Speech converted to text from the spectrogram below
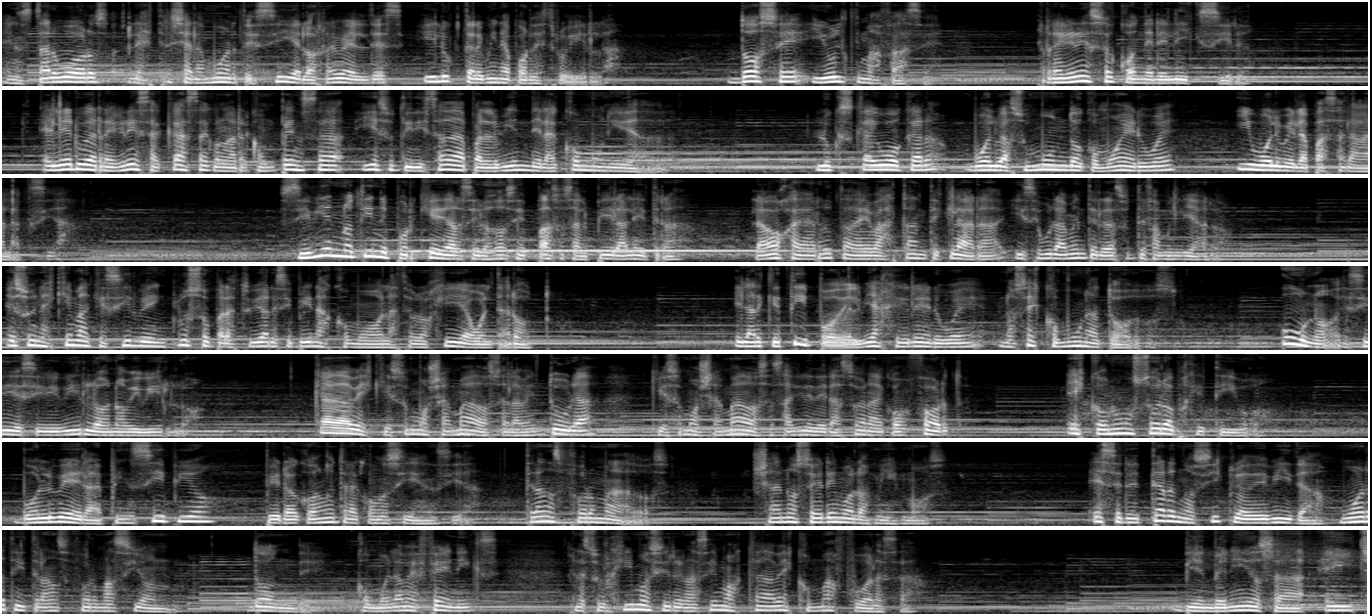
En Star Wars, la estrella de la muerte sigue a los rebeldes y Luke termina por destruirla. 12 y última fase. Regreso con el elixir. El héroe regresa a casa con la recompensa y es utilizada para el bien de la comunidad. Luke Skywalker vuelve a su mundo como héroe y vuelve a pasar a la galaxia. Si bien no tiene por qué darse los 12 pasos al pie de la letra, la hoja de ruta es bastante clara y seguramente le resulte familiar. Es un esquema que sirve incluso para estudiar disciplinas como la astrología o el tarot. El arquetipo del viaje del héroe nos es común a todos. Uno decide si vivirlo o no vivirlo. Cada vez que somos llamados a la aventura, que somos llamados a salir de la zona de confort es con un solo objetivo, volver al principio pero con otra conciencia, transformados, ya no seremos los mismos. Es el eterno ciclo de vida, muerte y transformación, donde, como el ave fénix, resurgimos y renacemos cada vez con más fuerza. Bienvenidos a Hey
